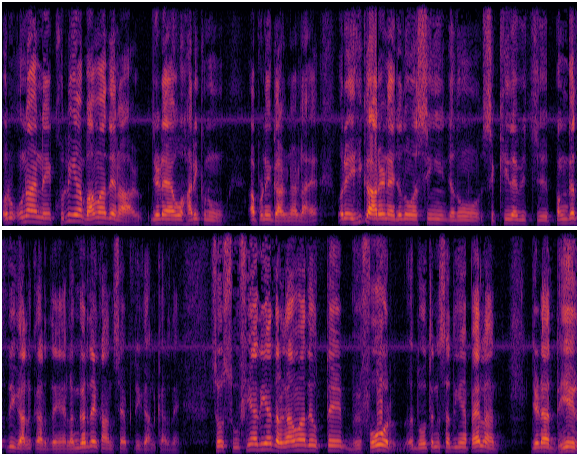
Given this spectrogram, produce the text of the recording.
ਔਰ ਉਹਨਾਂ ਨੇ ਖੁੱਲੀਆਂ ਬਾਹਾਂ ਦੇ ਨਾਲ ਜਿਹੜਾ ਉਹ ਹਰ ਇੱਕ ਨੂੰ ਆਪਣੇ ਗਲ ਨਾਲ ਲਾਇਆ। ਔਰ ਇਹੀ ਕਾਰਨ ਹੈ ਜਦੋਂ ਅਸੀਂ ਜਦੋਂ ਸਿੱਖੀ ਦੇ ਵਿੱਚ ਪੰਗਤ ਦੀ ਗੱਲ ਕਰਦੇ ਹਾਂ ਲੰਗਰ ਦੇ ਕਨਸੈਪਟ ਦੀ ਗੱਲ ਕਰਦੇ ਹਾਂ ਸੋ ਸੂਫੀਆਂ ਦੀਆਂ ਦਰਗਾਹਾਂ ਦੇ ਉੱਤੇ ਬਿਫੋਰ 2-3 ਸਦੀਆਂ ਪਹਿਲਾਂ ਜਿਹੜਾ ਦੇਗ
